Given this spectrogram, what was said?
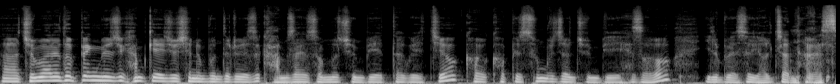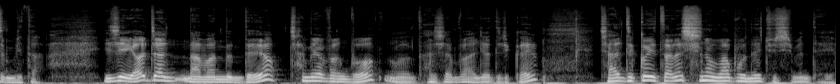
아, 주말에도 백뮤직 함께 해주시는 분들을 위해서 감사의 선물 준비했다고 했죠. 커피 20잔 준비해서 1부에서 10잔 나갔습니다. 이제 10잔 남았는데요. 참여 방법 어, 다시 한번 알려드릴까요? 잘 듣고 있다는 신호만 보내주시면 돼요.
